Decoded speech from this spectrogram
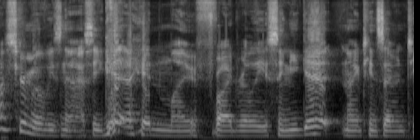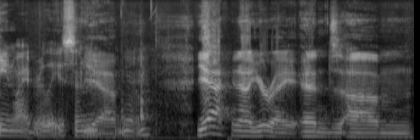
Oscar movies now so you get a Hidden Life wide release and you get 1917 wide release and Yeah. you know. yeah, no, you're right. And um,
